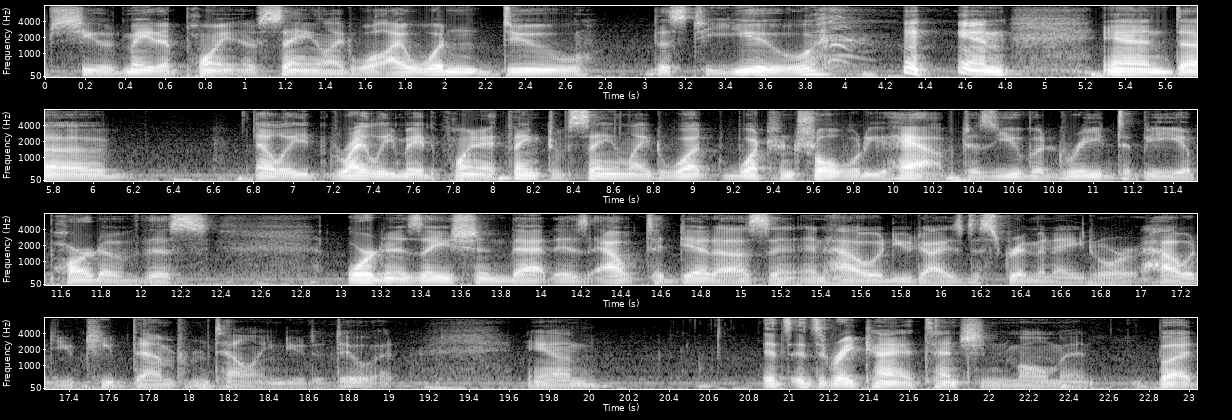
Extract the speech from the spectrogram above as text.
she made a point of saying like, well, I wouldn't do this to you, and and uh, Ellie rightly made the point I think of saying like, what what control would you have? Because you've agreed to be a part of this organization that is out to get us, and, and how would you guys discriminate, or how would you keep them from telling you to do it? And it's it's a great kind of tension moment, but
